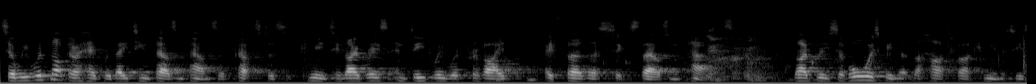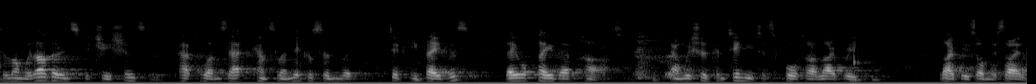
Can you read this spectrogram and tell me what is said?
So we would not go ahead with £18,000 of cuts to community libraries. Indeed, we would provide a further £6,000. Libraries have always been at the heart of our communities, along with other institutions, perhaps ones that Councillor Nicholson would particularly favours. They will play their part, and we should continue to support our library, libraries on this island.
